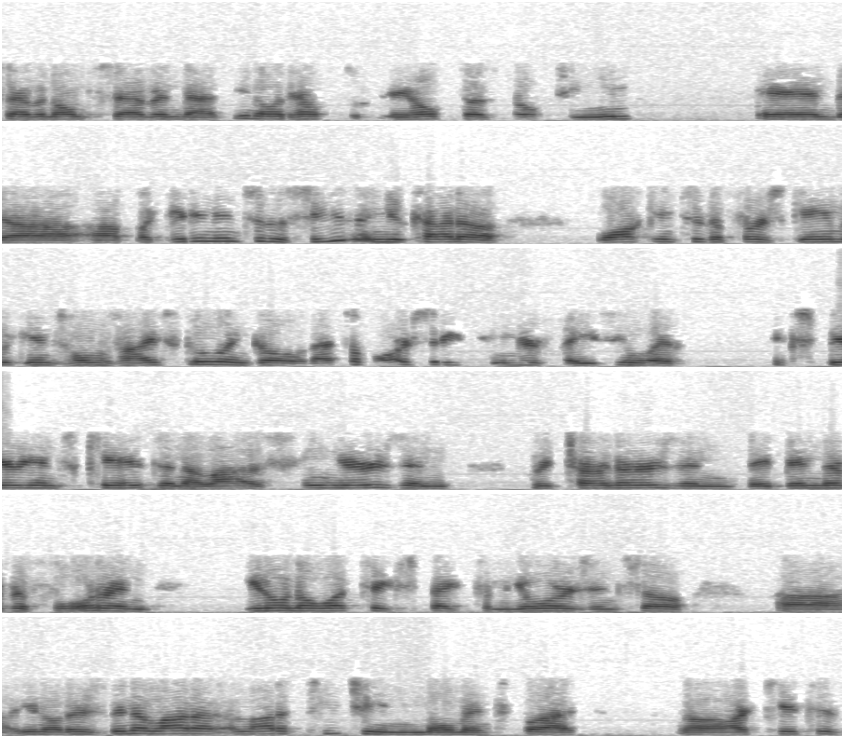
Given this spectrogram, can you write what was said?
seven on seven. That you know it helped it helped us build team. And uh, uh, but getting into the season, you kind of walk into the first game against Holmes High School and go, that's a varsity team you're facing with experienced kids and a lot of seniors and returners, and they've been there before, and you don't know what to expect from yours. And so, uh, you know, there's been a lot of a lot of teaching moments, but uh, our kids have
